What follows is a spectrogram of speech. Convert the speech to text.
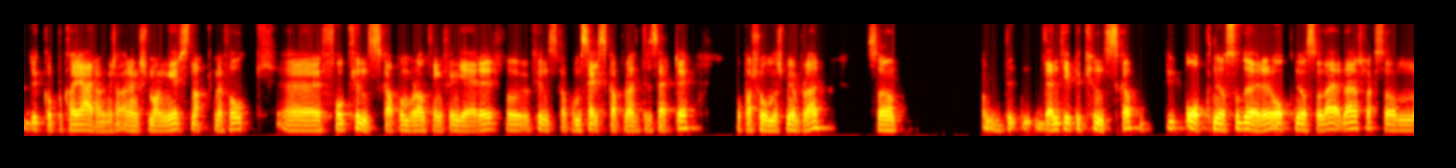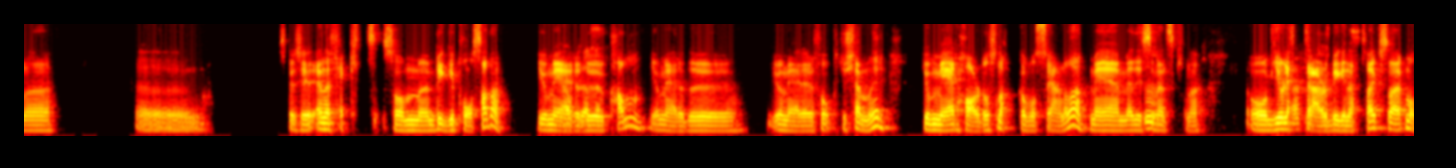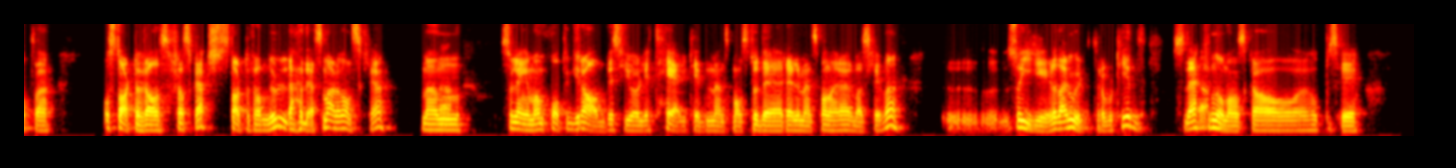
dukke opp på karrierearrangementer, snakke med folk, Uh, få kunnskap om hvordan ting fungerer, få kunnskap om selskaper du er interessert i, og personer som jobber der. Så den type kunnskap åpner jo også dører. åpner jo også, Det er, det er en slags sånn uh, si, En effekt som bygger på seg. da. Jo mer du kan, jo mer, du, jo mer folk du kjenner, jo mer har du å snakke om også gjerne da, med, med disse Mm. menneskene. Og jo lettere er det å bygge nettverk. Så det er på en måte å starte fra, fra scratch, starte fra null, det er det som er det vanskelige. Men Ja. så lenge man på en måte gradvis gjør litt hele tiden mens man studerer eller mens man er i arbeidslivet, øh, så gir det deg muligheter over tid. Så det er ikke Ja. noe man skal holdt på å si,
